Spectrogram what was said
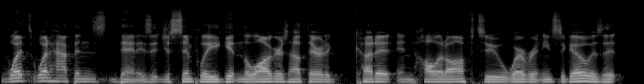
what what happens then? Is it just simply getting the loggers out there to cut it and haul it off to wherever it needs to go? Is it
